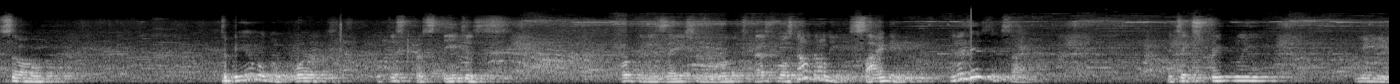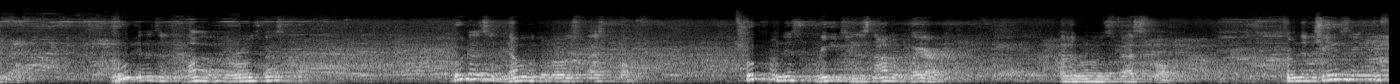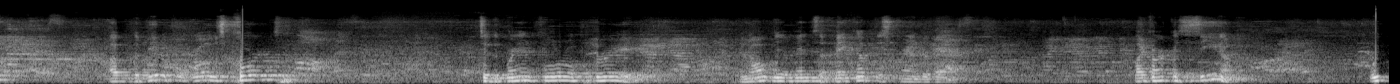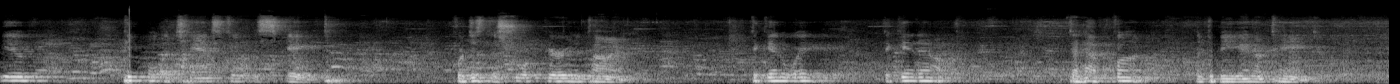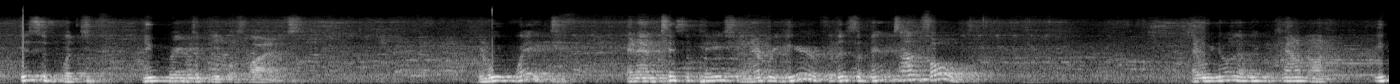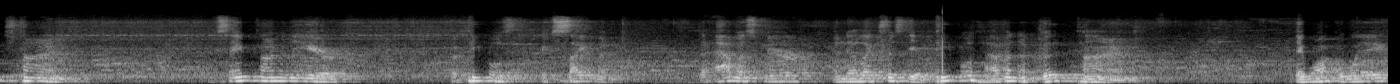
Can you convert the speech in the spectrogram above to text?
So, to be able to work with this prestigious organization, the Rose Festival, is not only exciting, and it is exciting, it's extremely meaningful. Who doesn't love the Rose Festival? Who doesn't know the Rose Festival? Who from this region is not aware of the Rose Festival? From the choosing of the beautiful Rose Court to the Grand Floral Parade and all the events that make up this grand event. Like our casino, we give people a chance to escape for just a short period of time, to get away, to get out, to have fun, and to be entertained. This is what you bring to people's lives. And we wait in anticipation every year for this event to unfold. And we know that we can count on each time, the same time of the year, the people's excitement, the atmosphere, and the electricity of people having a good time. They walk away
